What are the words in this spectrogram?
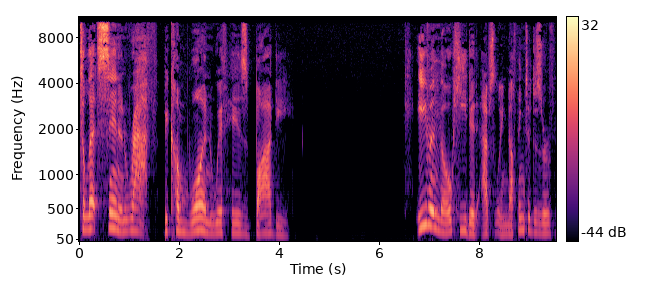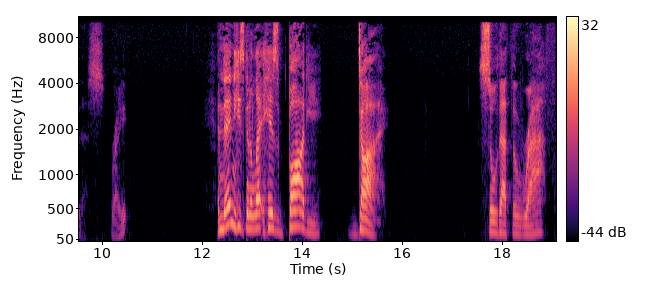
To let sin and wrath become one with his body. Even though he did absolutely nothing to deserve this, right? And then he's going to let his body die so that the wrath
